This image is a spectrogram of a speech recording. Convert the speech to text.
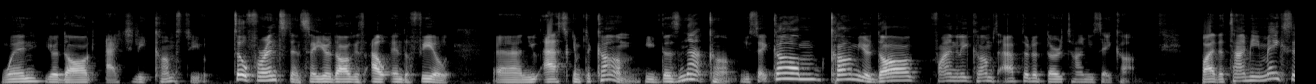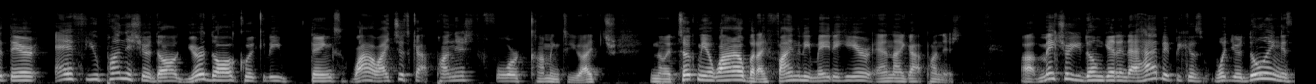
when your dog actually comes to you. So, for instance, say your dog is out in the field and you ask him to come. He does not come. You say, Come, come. Your dog finally comes after the third time you say, Come. By the time he makes it there, if you punish your dog, your dog quickly thinks, wow, I just got punished for coming to you. I, you know, it took me a while, but I finally made it here and I got punished. Uh, make sure you don't get in that habit because what you're doing is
